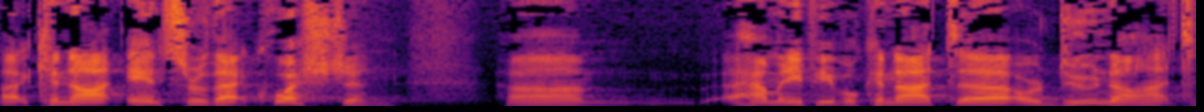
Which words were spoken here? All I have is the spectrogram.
uh, cannot answer that question. Um, how many people cannot uh, or do not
